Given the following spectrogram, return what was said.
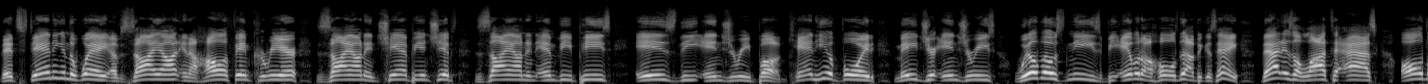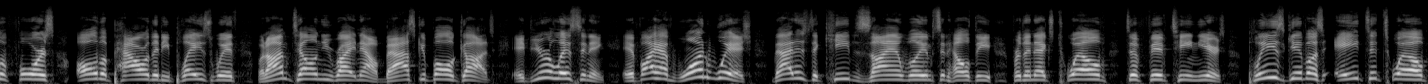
that's standing in the way of Zion in a Hall of Fame career, Zion in championships, Zion and MVPs, is the injury bug. Can he avoid major injuries? Will those knees be able to hold up? Because, hey, that is a lot to ask. All the force, all the power that he plays with. But I'm telling you right now, basketball gods, if you're listening, if I have one wish, that is to keep Zion Williamson healthy for the next 12 to 15 years. Please give us 8 to 12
